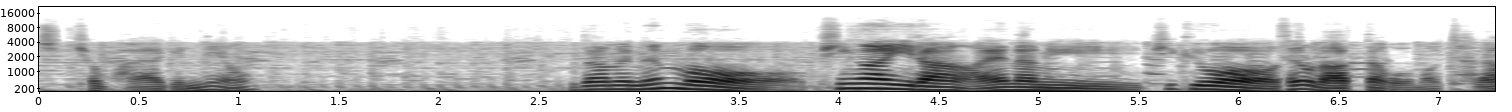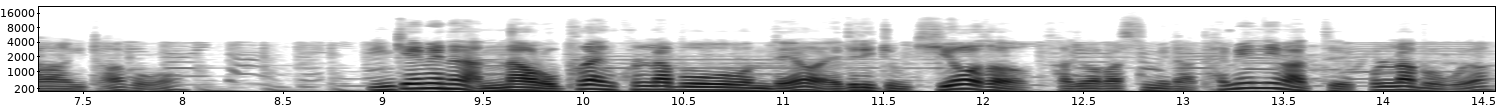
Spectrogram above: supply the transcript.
지켜봐야겠네요. 그 다음에는 뭐 핑아이랑 아야나미 피규어 새로 나왔다고 막 자랑하기도 하고 인게임에는 안 나올 오프라인 콜라보인데요. 애들이 좀 귀여워서 가져와 봤습니다. 패밀리마트 콜라보고요.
